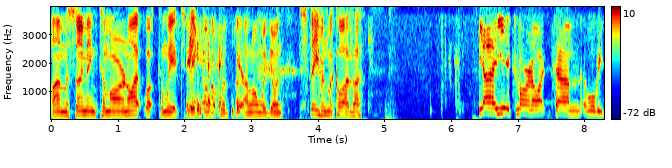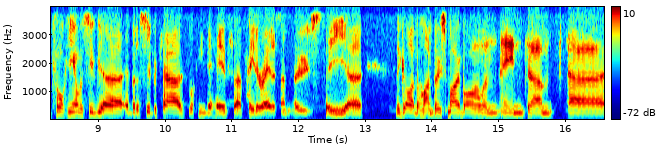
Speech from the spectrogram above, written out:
I'm assuming tomorrow night. What can we expect on it with, yeah. along with you, and Stephen McIver? Yeah, yeah. Tomorrow night um, we'll be talking obviously uh, a bit of supercars. Looking to have uh, Peter Adderton, who's the the guy behind Boost Mobile and and um, uh,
